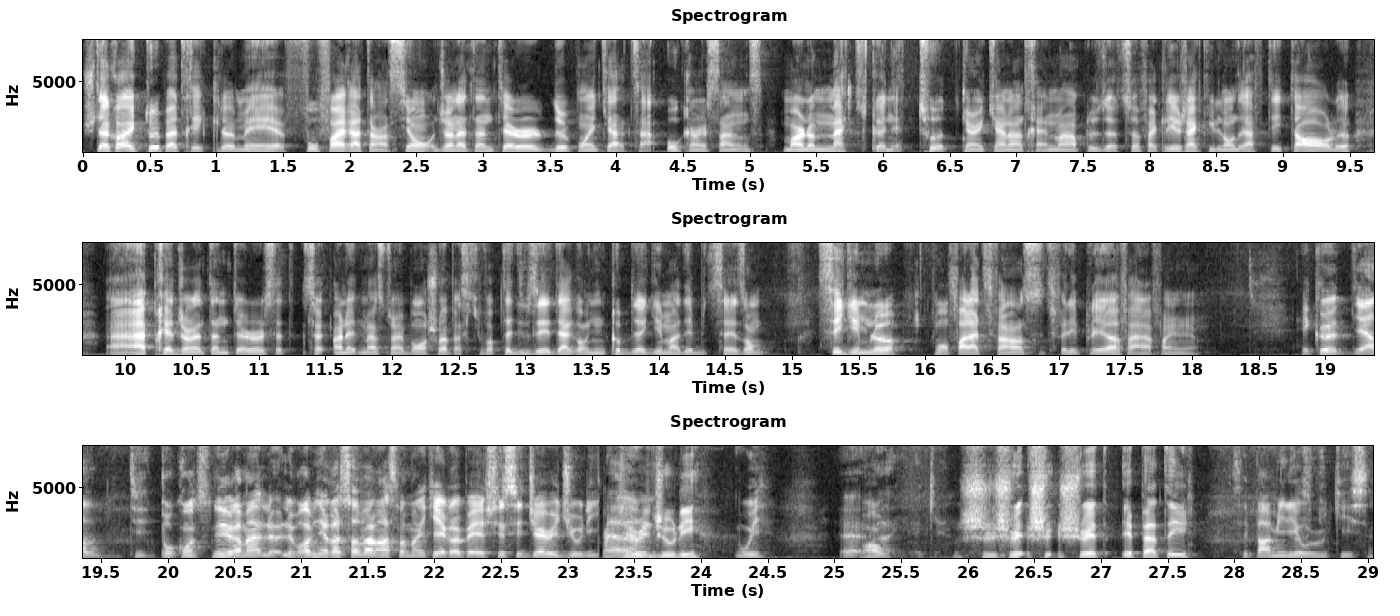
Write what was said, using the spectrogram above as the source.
je suis d'accord avec toi, Patrick, là, mais faut faire attention. Jonathan Taylor 2.4, ça n'a aucun sens. Marlon Mack, qui connaît tout qu'un camp d'entraînement en plus de ça. Fait que les gens qui l'ont drafté tard, là, euh, après Jonathan c'est- honnêtement, c'est un bon choix parce qu'il va peut-être vous aider à gagner une coupe de game en début de saison. Ces games-là vont faire la différence si tu fais les playoffs à la fin. là. Écoute, regarde, pour continuer vraiment, le, le premier receveur en ce moment qui est repêché, c'est Jerry Judy. Euh, Jerry Judy, Oui. Euh, Wow. ok. je, je, je, je suis épaté. C'est parmi les rookies, ça.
